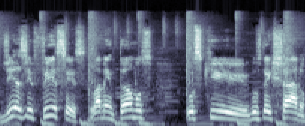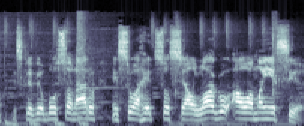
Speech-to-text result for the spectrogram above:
Dias difíceis, lamentamos os que nos deixaram, escreveu Bolsonaro em sua rede social logo ao amanhecer.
